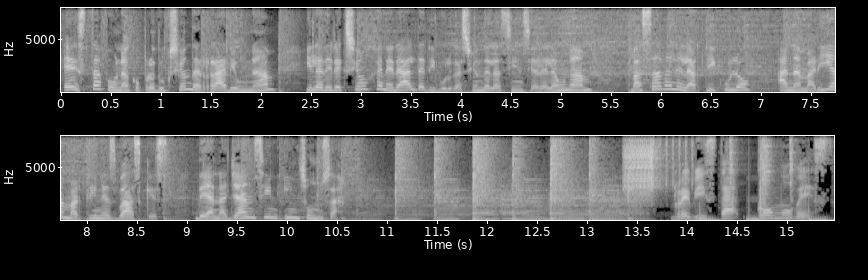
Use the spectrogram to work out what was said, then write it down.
Esta fue una coproducción de Radio UNAM y la Dirección General de Divulgación de la Ciencia de la UNAM, basada en el artículo Ana María Martínez Vázquez, de Ana Jansin Insunza. Revista Cómo ves.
